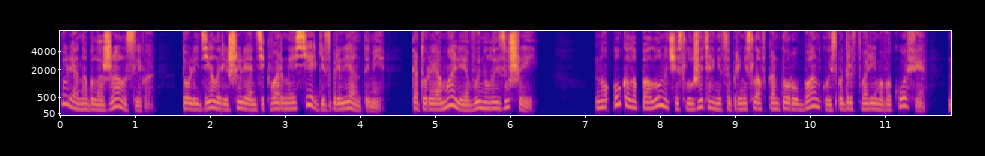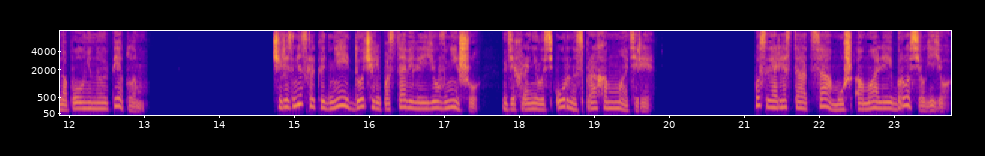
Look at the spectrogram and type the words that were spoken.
То ли она была жалостлива, то ли дело решили антикварные серьги с бриллиантами, которые Амалия вынула из ушей. Но около полуночи служительница принесла в контору банку из-под растворимого кофе, наполненную пеплом. Через несколько дней дочери поставили ее в нишу, где хранилась урна с прахом матери. После ареста отца муж Амалии бросил ее,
